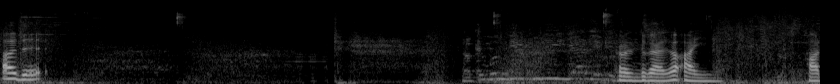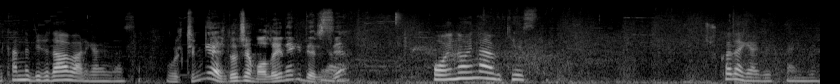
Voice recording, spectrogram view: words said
Hadi. Öldü galiba. Ay. Arkanda biri daha var galiba sen. Ultim geldi hocam alayına gideriz ya. Ya. Oyun oyna abi kestik. Şu kadar gelecek bence.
